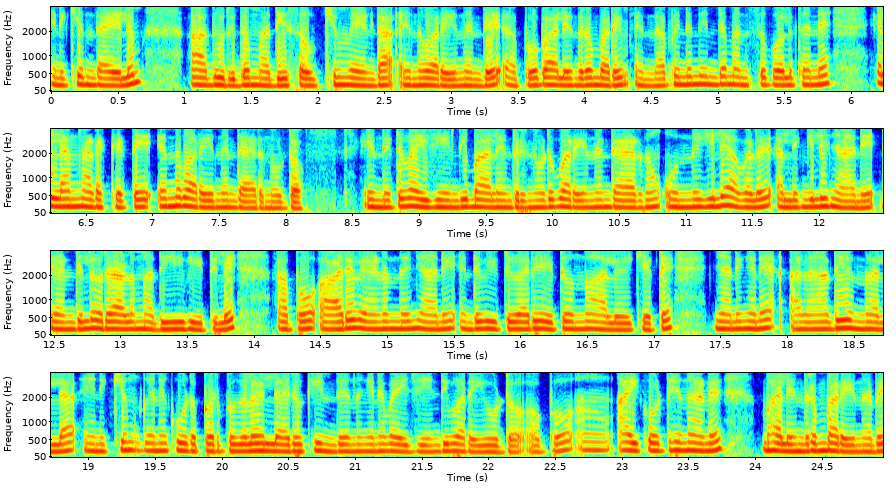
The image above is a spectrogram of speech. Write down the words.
എനിക്ക് എന്തായാലും ആ ദുരിതം മതി സൗഖ്യം വേണ്ട എന്ന് പറയുന്നുണ്ട്. അപ്പോൾ ബാലേന്ദ്രൻ പറയും എന്നാൽ പിന്നെ നിന്റെ മനസ്സ് പോലെ തന്നെ എല്ലാം നടക്കട്ടെ എന്ന് പറയുന്നുണ്ടായിരുന്നു കേട്ടോ. എന്നിട്ട് വൈജയന്തി ബാലേന്ദ്രനോട് പറയുന്നുണ്ടായിരുന്നു ഒന്നുകിൽ അവൾ അല്ലെങ്കിൽ ഞാൻ രണ്ടിലൊരാൾ മതി ഈ വീട്ടിൽ അപ്പോൾ ആര് വേണമെന്ന് ഞാൻ എന്റെ വീട്ടുകാരെയായിട്ട് ഒന്ന് ആലോചിക്കട്ടെ. ഞാനിങ്ങനെ അനാഥയൊന്നുമല്ല എനിക്കും ഇങ്ങനെ കൂടപ്പുറപ്പുകളും എല്ലാവരും ഒക്കെ ഉണ്ട് എന്നിങ്ങനെ വൈജയന്തി പറയൂ കേട്ടോ. അപ്പോൾ ആയിക്കോട്ടെ എന്നാണ് ബാലേന്ദ്രൻ പറയുന്നത്.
